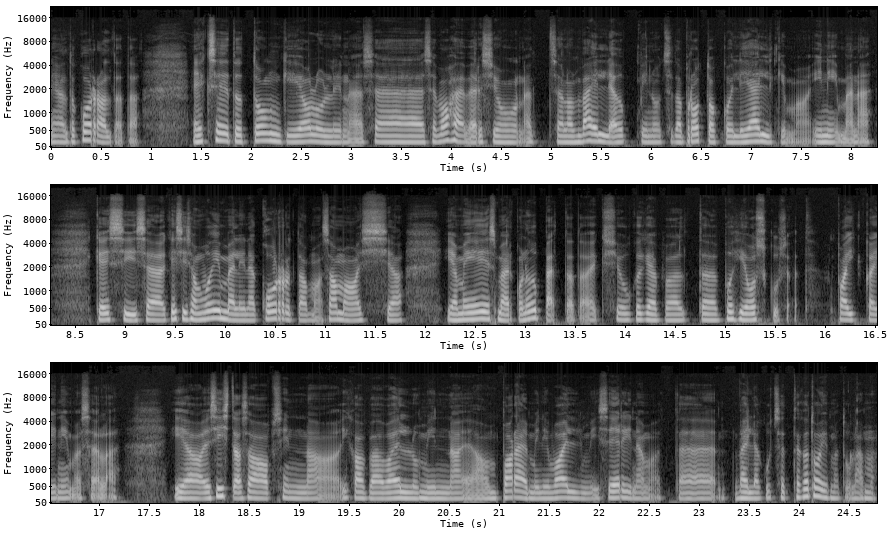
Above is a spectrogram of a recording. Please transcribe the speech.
nii-öelda korraldada. Ehk seetõttu ongi oluline see, see vaheversioon, et seal on välja õppinud seda protokolli jälgima inimene, kes siis, kes siis on võimeline kordama sama asja. Ja meie eesmärk on õpetada, eks ju, kõigepealt põhioskused paika inimesele ja, ja siis ta saab sinna igapäevaellu minna ja on paremini valmis erinevate väljakutsetega toime tulema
